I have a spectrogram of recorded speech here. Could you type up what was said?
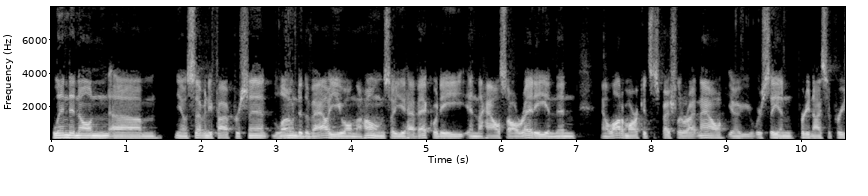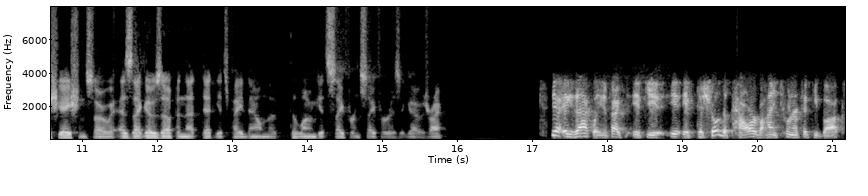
lending on um, you know 75% loan to the value on the home so you have equity in the house already and then in a lot of markets especially right now you know we're seeing pretty nice appreciation so as that goes up and that debt gets paid down the, the loan gets safer and safer as it goes right yeah exactly in fact if you if to show the power behind 250 bucks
